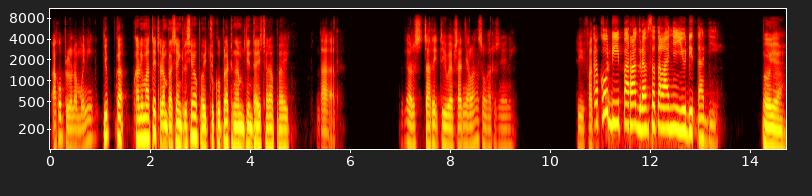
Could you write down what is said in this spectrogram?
aku belum nemu ini. Ka- Kalimatnya dalam bahasa Inggrisnya apa? Cukuplah dengan mencintai secara baik. Bentar. Ini harus cari di websitenya langsung harusnya ini. Di Vatikan. Aku di paragraf setelahnya Yudit tadi. Oh ya.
